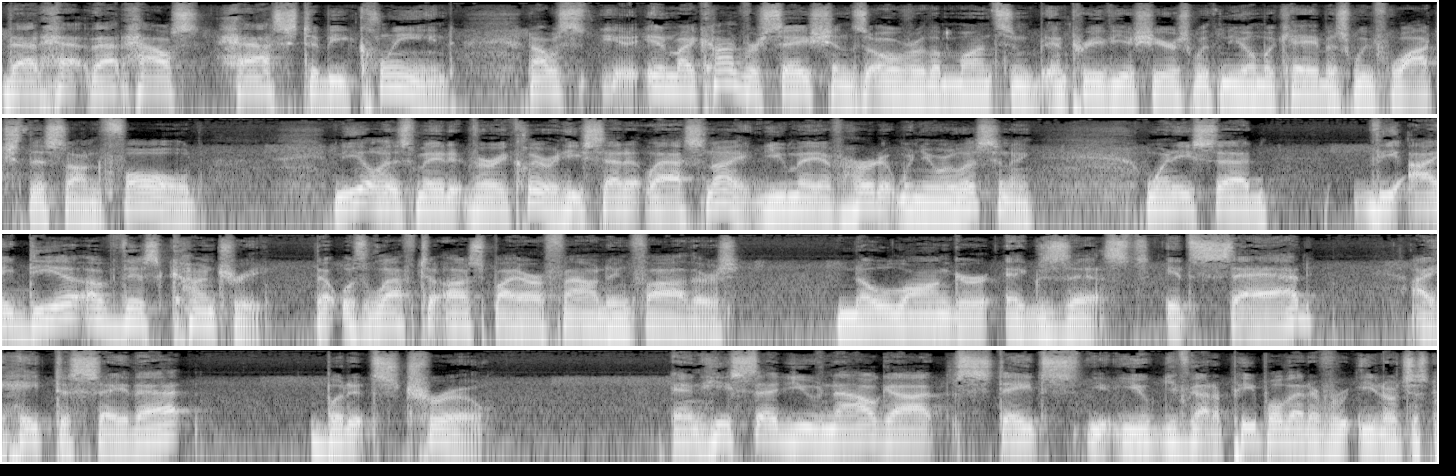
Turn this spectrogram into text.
That ha- that house has to be cleaned. Now, I was in my conversations over the months and, and previous years with Neil McCabe as we've watched this unfold Neil has made it very clear, and he said it last night. You may have heard it when you were listening, when he said, The idea of this country that was left to us by our founding fathers no longer exists. It's sad. I hate to say that, but it's true. And he said, You've now got states, you, have got a people that have, you know, just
